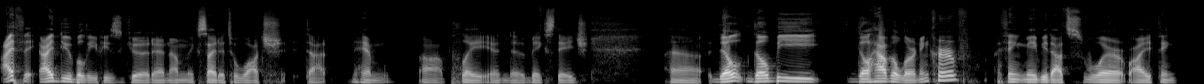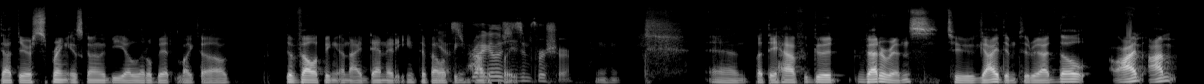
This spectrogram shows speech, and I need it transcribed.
I think I do believe he's good, and I'm excited to watch that him uh, play in the big stage. Uh, they'll they'll be they'll have a learning curve. I think maybe that's where I think that their spring is going to be a little bit like a developing an identity, developing yes, regular season for sure. and but they have good veterans to guide them through that. Though I'm I'm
